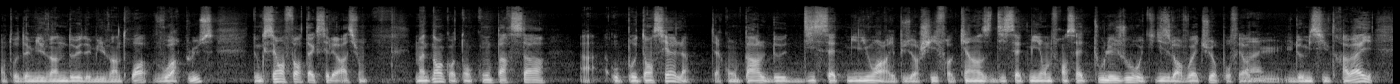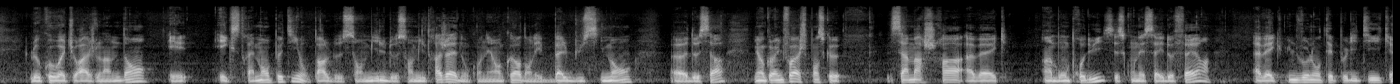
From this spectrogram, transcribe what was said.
entre 2022 et 2023, voire plus. Donc c'est en forte accélération. Maintenant, quand on compare ça à- au potentiel, c'est-à-dire qu'on parle de 17 millions, alors il y a plusieurs chiffres, 15, 17 millions de Français tous les jours utilisent leur voiture pour faire du, du domicile-travail. Le covoiturage là-dedans est extrêmement petit. On parle de 100 000, 200 000 trajets, donc on est encore dans les balbutiements euh, de ça. Mais encore une fois, je pense que ça marchera avec un bon produit, c'est ce qu'on essaye de faire, avec une volonté politique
